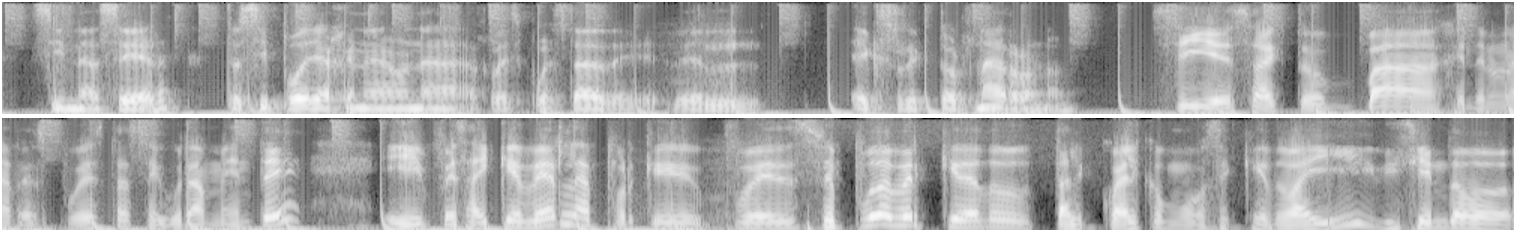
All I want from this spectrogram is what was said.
sin hacer, entonces sí podría generar una respuesta del ex rector Narro, ¿no? Sí, exacto. Va a generar una respuesta seguramente y pues hay que verla porque pues se pudo haber quedado tal cual como se quedó ahí diciendo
